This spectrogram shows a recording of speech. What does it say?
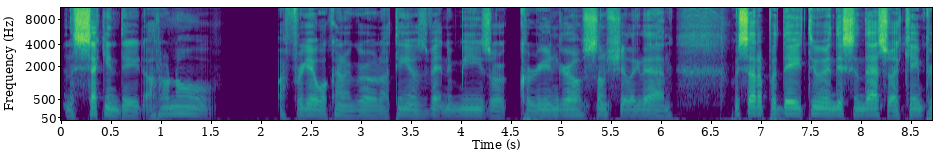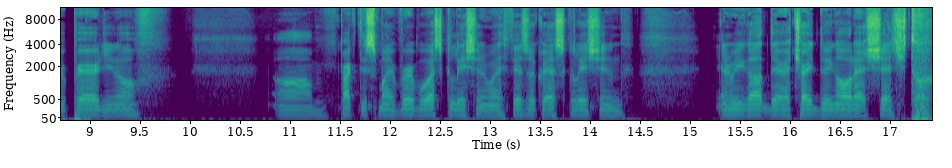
And the second date, I don't know. I forget what kind of girl. I think it was Vietnamese or Korean girl, some shit like that. And we set up a day too and this and that so I came prepared, you know. Um, practice my verbal escalation and my physical escalation. And we got there. I tried doing all that shit. She told,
